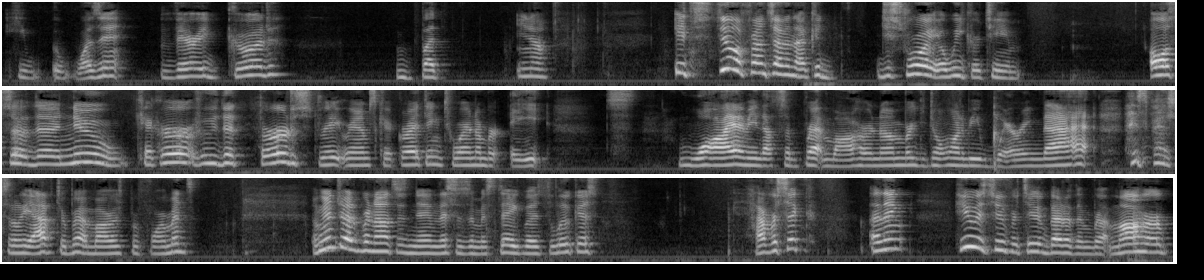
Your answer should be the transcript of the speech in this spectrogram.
he wasn't very good. But you know, it's still a front seven that could destroy a weaker team. Also, the new kicker, who's the third straight Rams kicker, I think, to wear number eight. Why? I mean, that's a Brett Maher number. You don't want to be wearing that, especially after Brett Maher's performance. I'm going to try to pronounce his name. This is a mistake, but it's Lucas Havrisik, I think. He was two for two, better than Brett Maher.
